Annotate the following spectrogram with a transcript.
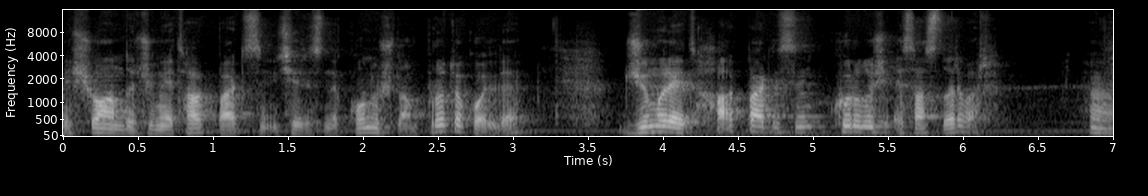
ve şu anda Cumhuriyet Halk Partisi'nin içerisinde konuşulan protokolde Cumhuriyet Halk Partisi'nin kuruluş esasları var. Ha.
